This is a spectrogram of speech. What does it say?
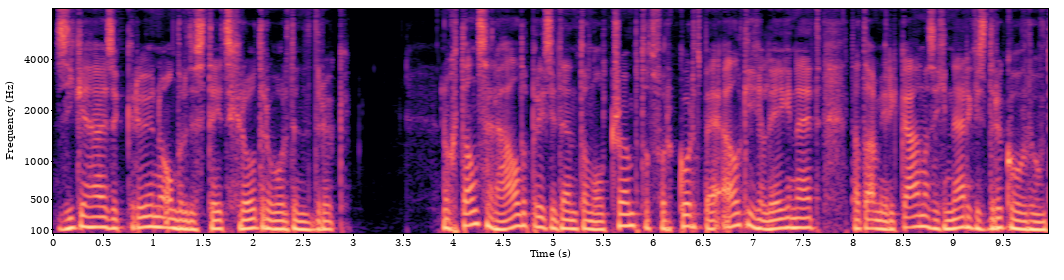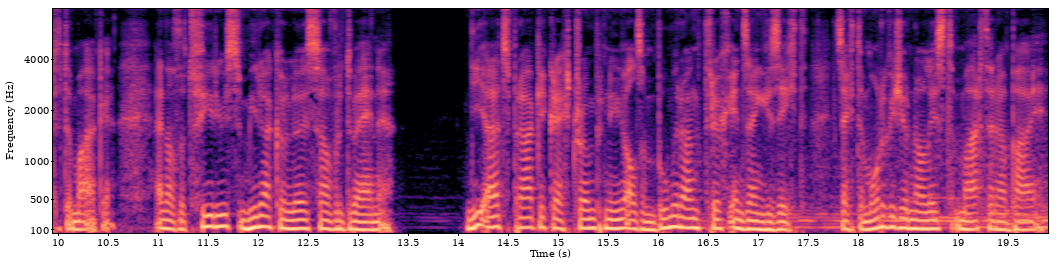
Ziekenhuizen kreunen onder de steeds groter wordende druk. Nochtans herhaalde president Donald Trump tot voor kort bij elke gelegenheid dat de Amerikanen zich nergens druk over hoefden te maken en dat het virus miraculeus zou verdwijnen. Die uitspraken krijgt Trump nu als een boemerang terug in zijn gezicht, zegt de morgenjournalist Maarten Rabai.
